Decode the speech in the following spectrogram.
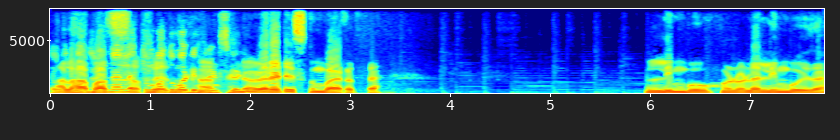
ಅಲಹಾಬಾದ್ ಸಫೇದ್. ವೆರೈಟೀಸ್ ತುಂಬಾ ಇರುತ್ತೆ. ಲಿಂಬು ಒಳ್ಳೊಳ್ಳೆ ಲಿಂಬು ಇದೆ.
